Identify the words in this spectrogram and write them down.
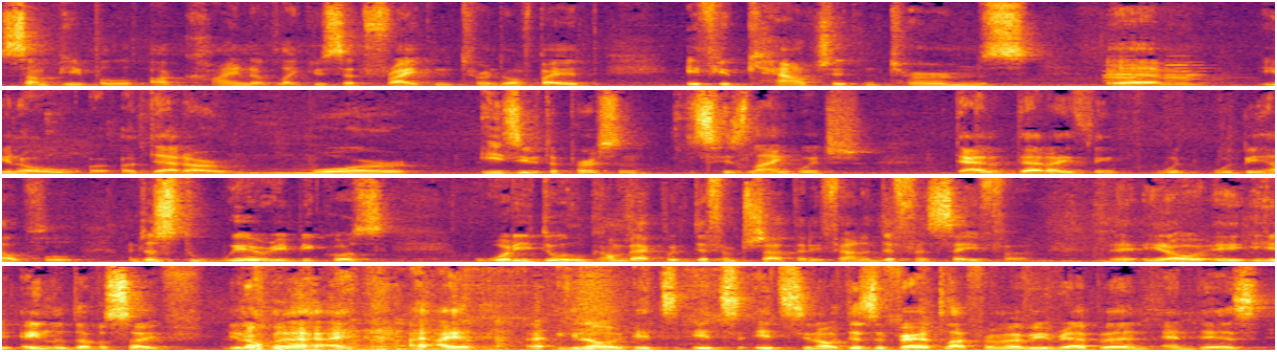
Some people are kind of, like you said, frightened, turned off by it. If you couch it in terms, um, you know, uh, that are more easy to the person, it's his language, that, that I think would, would be helpful. And just wary because what do you do? He'll come back with a different shot that he found a different sefer. Uh, you know, ain't the safe. You know, I, I, I, you know, it's it's it's you know, there's a vertla from every rebbe, and, and there's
